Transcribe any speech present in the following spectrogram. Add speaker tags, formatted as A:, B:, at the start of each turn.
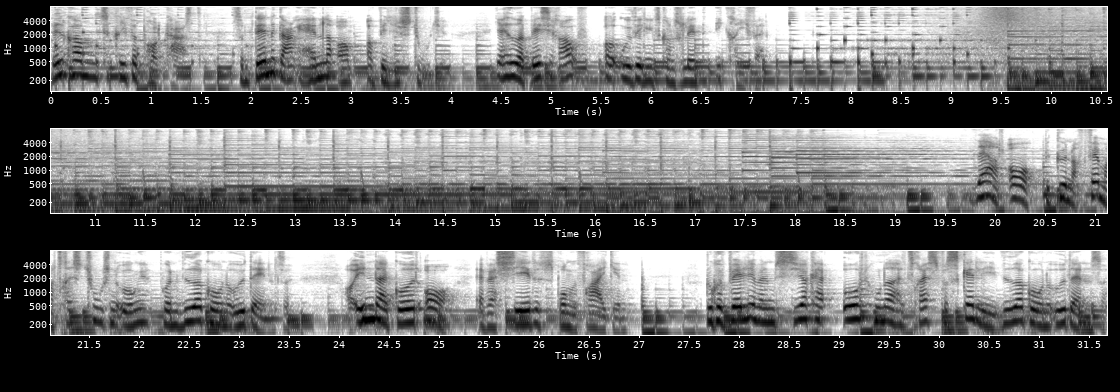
A: Velkommen til Grifa Podcast, som denne gang handler om at vælge studie. Jeg hedder Bessie Rauf og er udviklingskonsulent i Grifa. Hvert år begynder 65.000 unge på en videregående uddannelse, og inden der er gået et år, er hver 6. sprunget fra igen. Du kan vælge mellem ca. 850 forskellige videregående uddannelser,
